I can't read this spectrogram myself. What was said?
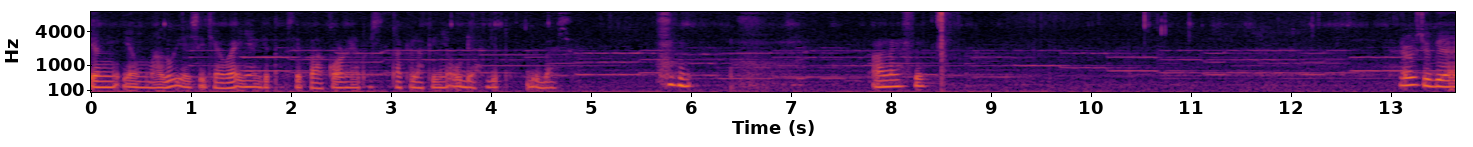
Yang yang malu ya si ceweknya gitu si pelakornya terus laki-lakinya udah gitu bebas. Aneh sih terus juga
